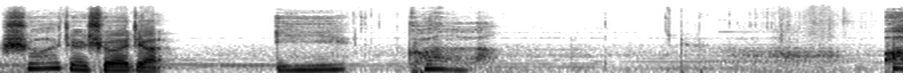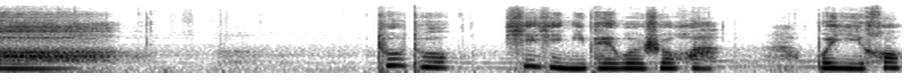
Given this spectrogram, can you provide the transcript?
说着说着，依困了。啊，兔兔，谢谢你陪我说话。我以后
